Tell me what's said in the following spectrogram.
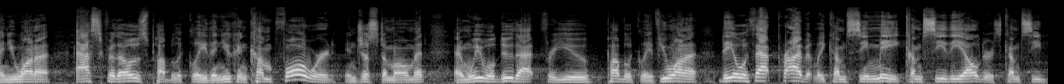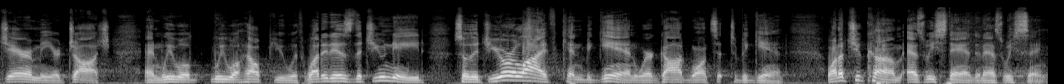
and you want to ask for those publicly, then you can come forward in just a moment and we will do that for you publicly. If you want to deal with that privately, come see me, come see the elders, come see Jeremy or Josh, and we will, we will help you with what it is that you need so that your life can begin where God wants it to begin. Why don't you come as we stand and as we sing?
